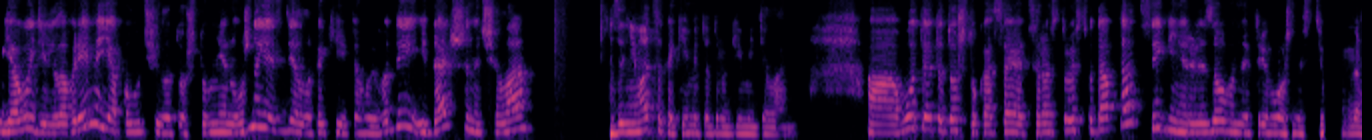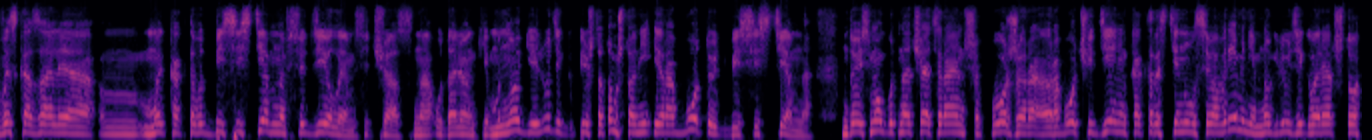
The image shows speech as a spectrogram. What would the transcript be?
я выделила время, я получила то, что мне нужно, я сделала какие-то выводы и дальше начала заниматься какими-то другими делами. А вот это то, что касается расстройств адаптации и генерализованной тревожности. Вы сказали, мы как-то вот бессистемно все делаем сейчас на удаленке. Многие люди пишут о том, что они и работают бессистемно. Ну, то есть могут начать раньше, позже, рабочий день как-то растянулся во времени. Многие люди говорят, что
